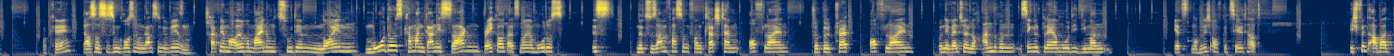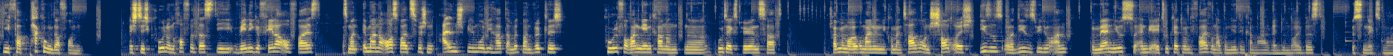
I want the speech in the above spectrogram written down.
Okay, das ist es im Großen und Ganzen gewesen. Schreibt mir mal eure Meinung zu dem neuen Modus. Kann man gar nicht sagen. Breakout als neuer Modus ist eine Zusammenfassung von Clutch Time Offline, Triple Threat Offline und eventuell noch anderen Singleplayer-Modi, die man jetzt noch nicht aufgezählt hat. Ich finde aber die Verpackung davon richtig cool und hoffe, dass die wenige Fehler aufweist, dass man immer eine Auswahl zwischen allen Spielmodi hat, damit man wirklich cool vorangehen kann und eine gute Experience hat. Schreibt mir mal eure Meinung in die Kommentare und schaut euch dieses oder dieses Video an für mehr News zu NBA 2K25 und abonniert den Kanal, wenn du neu bist. Bis zum nächsten Mal.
